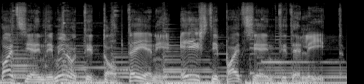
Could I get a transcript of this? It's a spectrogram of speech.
patsiendiminutid toob teieni Eesti Patsientide Liit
